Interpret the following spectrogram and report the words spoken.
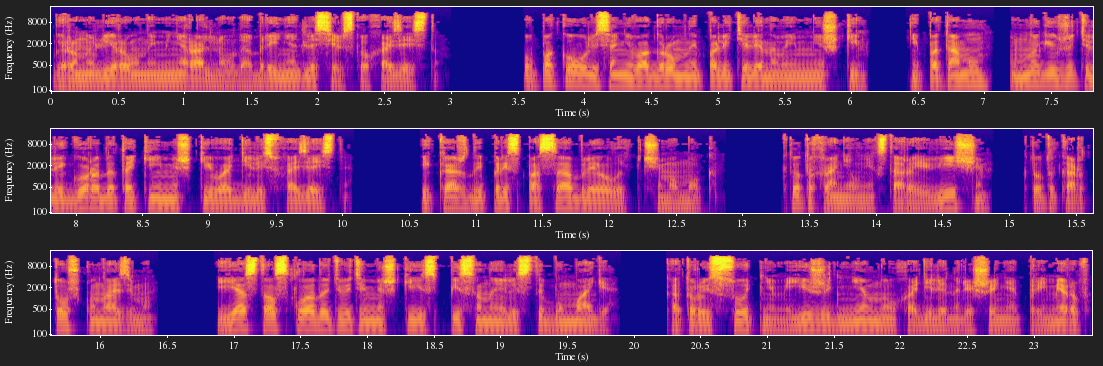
гранулированное минеральное удобрение для сельского хозяйства. Упаковывались они в огромные полиэтиленовые мешки, и потому у многих жителей города такие мешки водились в хозяйстве, и каждый приспосабливал их к чему мог. Кто-то хранил в них старые вещи, кто-то картошку на зиму. И я стал складывать в эти мешки исписанные листы бумаги, которые сотнями ежедневно уходили на решение примеров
